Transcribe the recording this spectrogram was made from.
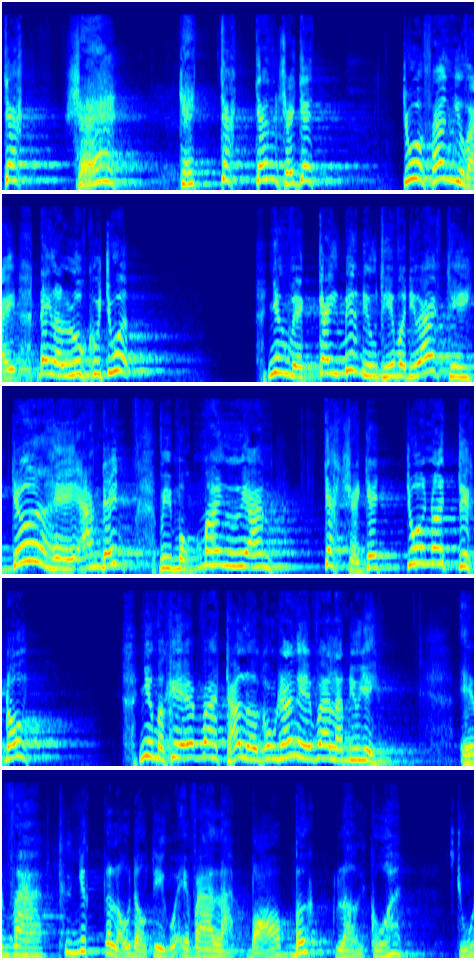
chắc sẽ chết, chắc chắn sẽ chết. Chúa phán như vậy, đây là luật của Chúa. Nhưng về cây biết điều thiện và điều ác thì chớ hề ăn đến vì một mai ngươi ăn chắc sẽ chết. Chúa nói tuyệt đối. Nhưng mà khi Eva trả lời con rắn, Eva làm điều gì? Eva, thứ nhất, cái lỗi đầu tiên của Eva là bỏ bớt lời của Chúa.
